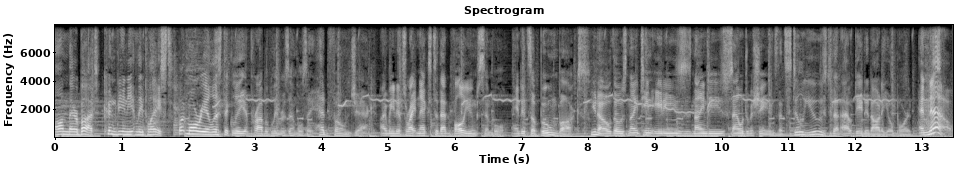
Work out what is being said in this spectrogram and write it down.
on their butt, conveniently placed. But more realistically, it probably resembles a headphone jack. I mean, it's right next to that volume symbol, and it's a boombox. You know, those 1980s, 90s sound machines that still used that outdated audio port. And now,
